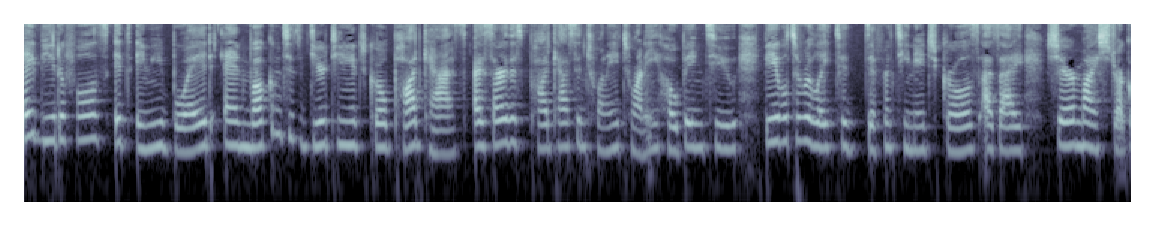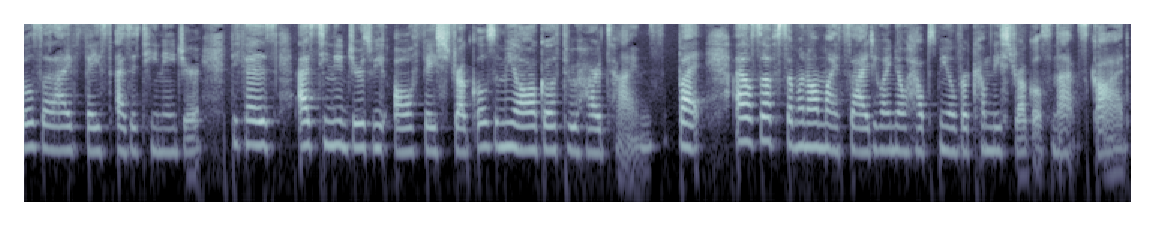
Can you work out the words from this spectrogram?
Hey, beautifuls, it's Amy Boyd, and welcome to the Dear Teenage Girl podcast. I started this podcast in 2020, hoping to be able to relate to different teenage girls as I share my struggles that I've faced as a teenager. Because as teenagers, we all face struggles and we all go through hard times. But I also have someone on my side who I know helps me overcome these struggles, and that's God.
